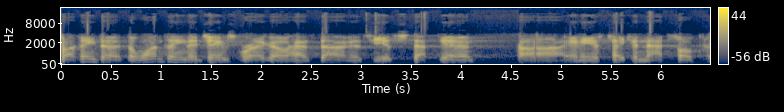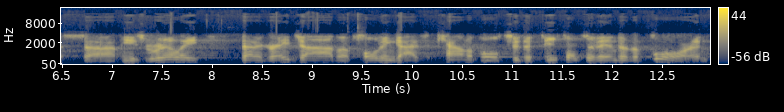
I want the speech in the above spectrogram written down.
so I think the the one thing that James Borrego has done is he has stepped in uh, and he has taken that focus. Uh, he's really done a great job of holding guys accountable to the defensive end of the floor. And,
